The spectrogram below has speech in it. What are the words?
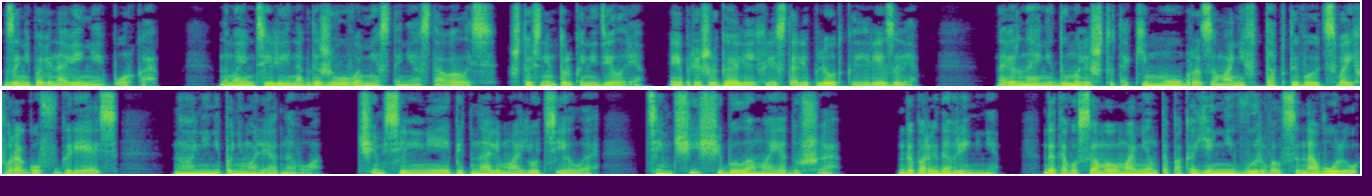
за неповиновение порка. На моем теле иногда живого места не оставалось, что с ним только не делали. И прижигали, и хлестали плеткой, и резали. Наверное, они думали, что таким образом они втаптывают своих врагов в грязь, но они не понимали одного. Чем сильнее пятнали мое тело, тем чище была моя душа. До поры до времени, до того самого момента, пока я не вырвался на волю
